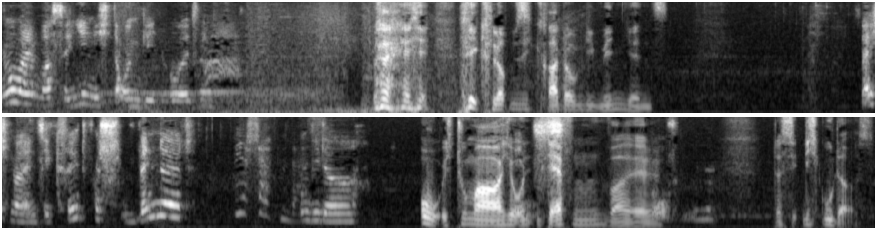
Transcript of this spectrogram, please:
Nur weil Master Yi nicht down gehen wollte. Die kloppen sich gerade um die Minions. Gleich mal ein Sekret verschwendet Wir schaffen das. und wieder. Oh, ich tu mal hier unten deffen, weil Oh, das sieht nicht gut aus.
